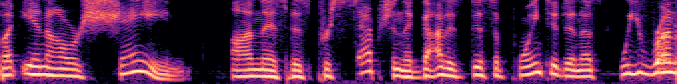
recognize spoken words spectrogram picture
but in our shame on this this perception that God is disappointed in us, we run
